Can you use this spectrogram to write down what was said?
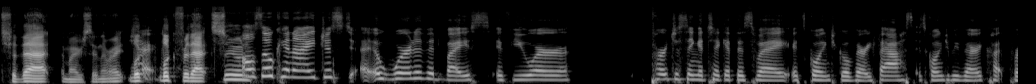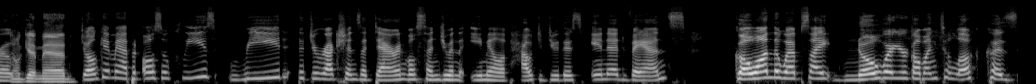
to that am i saying that right look Sure. look for that soon Also, can I just a word of advice? If you are purchasing a ticket this way, it's going to go very fast. It's going to be very cutthroat. don't get mad Don't get mad, but also please read the directions that Darren will send you in the email of how to do this in advance. Go on the website, know where you're going to look, because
